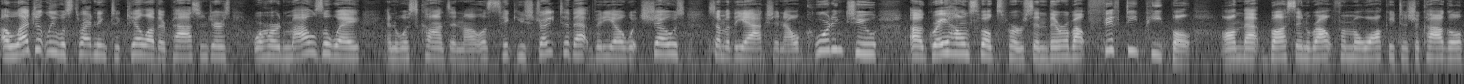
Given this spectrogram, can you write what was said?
allegedly was threatening to kill other passengers were heard miles away in Wisconsin. Now, let's take you straight to that video, which shows some of the action. Now, according to a Greyhound spokesperson, there were about 50 people on that bus en route from Milwaukee to Chicago,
